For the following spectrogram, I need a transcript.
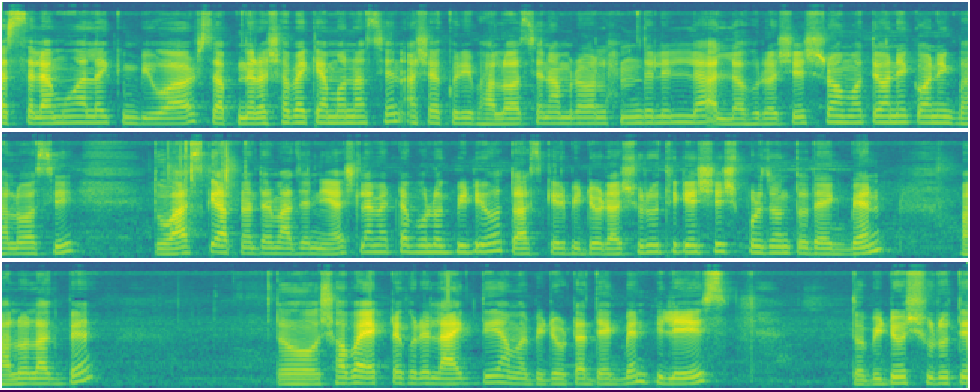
আসসালামু আলাইকুম ভিউয়ার্স, আপনারা সবাই কেমন আছেন? আশা করি ভালো আছেন আমরা আলহামদুলিল্লাহ, আল্লাহর শেষ রহমতে অনেক অনেক ভালো আছি। তো আজকে আপনাদের মাঝে নিয়ে আসলাম একটা ব্লগ ভিডিও। তো আজকের ভিডিওটা শুরু থেকে শেষ পর্যন্ত দেখবেন, ভালো লাগবে। তো সবাই একটা করে লাইক দিয়ে আমার ভিডিওটা দেখবেন, প্লিজ। তো ভিডিও শুরুতে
